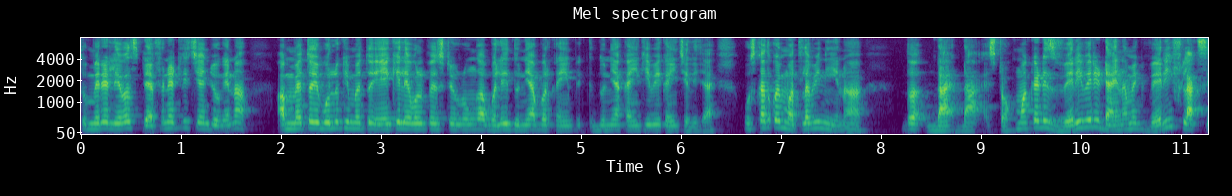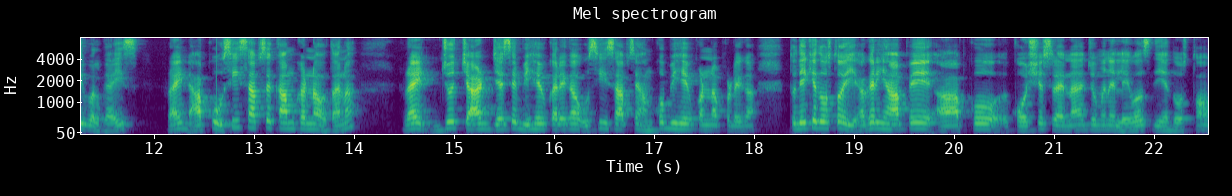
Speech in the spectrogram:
तो मेरे लेवल्स डेफिनेटली चेंज होंगे ना। अब मैं तो ये बोलूँ कि मैं तो एक ही लेवल पे स्टिक रहूँगा, भले दुनिया भर कहीं दुनिया कहीं की भी कहीं चली जाए, उसका तो कोई मतलब ही नहीं है ना। Stock market is very, very dynamic, very flexible guys, right? आपको उसी हिसाब से काम करना होता है ना, राइट? right, जो चार्ट जैसे बिहेव करेगा उसी हिसाब से हमको बिहेव करना पड़ेगा। तो देखिए दोस्तों अगर यहाँ पे आपको कॉशियस रहना है, जो मैंने लेवल्स दिए दोस्तों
